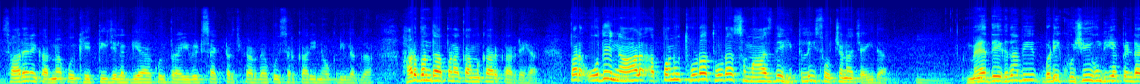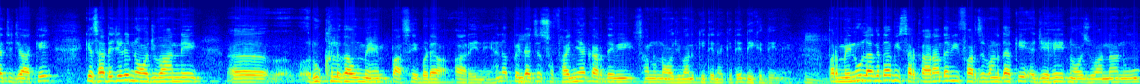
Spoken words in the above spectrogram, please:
ਹੂੰ। ਸਾਰਿਆਂ ਨੇ ਕਰਨਾ ਕੋਈ ਖੇਤੀ 'ਚ ਲੱਗਿਆ ਕੋਈ ਪ੍ਰਾਈਵੇਟ ਸੈਕਟਰ 'ਚ ਕਰਦਾ ਕੋਈ ਸਰਕਾਰੀ ਨੌਕਰੀ ਲੱਗਾ ਹਰ ਬੰਦਾ ਆਪਣਾ ਕੰਮਕਾਰ ਕਰ ਰਿਹਾ। ਪਰ ਉਹਦੇ ਨਾਲ ਆਪਾਂ ਨੂੰ ਥੋੜਾ ਥੋੜਾ ਸਮਾਜ ਦੇ ਹਿੱਤ ਲਈ ਸੋਚਣਾ ਚਾਹੀਦਾ। ਮੈਂ ਦੇਖਦਾ ਵੀ ਬੜੀ ਖੁਸ਼ੀ ਹੁੰਦੀ ਹੈ ਪਿੰਡਾਂ 'ਚ ਜਾ ਕੇ ਕਿ ਸਾਡੇ ਜਿਹੜੇ ਨੌਜਵਾਨ ਨੇ ਰੁੱਖ ਲਗਾਊ ਮੁਹਿੰਮ ਪਾਸੇ ਬੜਾ ਆ ਰਹੇ ਨੇ ਹਨਾ? ਪਿੰਡਾਂ 'ਚ ਸਫਾਈਆਂ ਕਰਦੇ ਵੀ ਸਾਨੂੰ ਨੌਜਵਾਨ ਕਿਤੇ ਨਾ ਕਿਤੇ ਦਿਖਦੇ ਨੇ। ਪਰ ਮੈਨੂੰ ਲੱਗਦਾ ਵੀ ਸਰਕਾਰਾਂ ਦਾ ਵੀ ਫਰਜ਼ ਬਣਦਾ ਕਿ ਅਜਿਹੇ ਨੌਜਵਾਨਾਂ ਨੂੰ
